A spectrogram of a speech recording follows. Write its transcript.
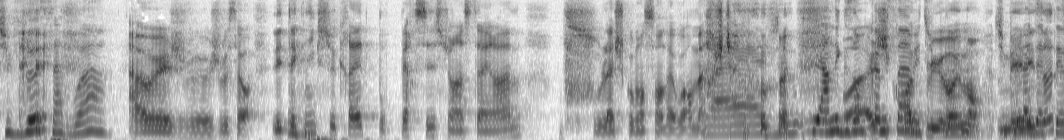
Tu veux savoir? Ah ouais, je veux, je veux savoir. Les techniques secrètes pour percer sur Instagram, pff, là je commence à en avoir marre, Ouais. C'est un exemple Ouais, comme ça, crois mais plus tu peux, vraiment. tu Mais peux les autres, autre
